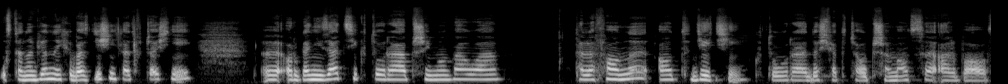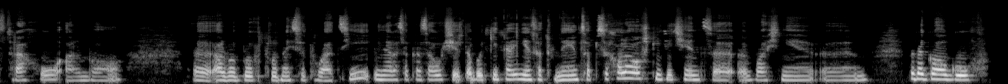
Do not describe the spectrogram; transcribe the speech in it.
ustanowionej chyba z 10 lat wcześniej e, organizacji, która przyjmowała telefony od dzieci, które doświadczały przemocy albo strachu, albo, e, albo były w trudnej sytuacji. I naraz okazało się, że ta błękitna linia zatrudniająca psycholożki dziecięce, e, właśnie pedagogów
